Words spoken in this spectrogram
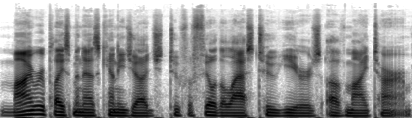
my replacement as county judge to fulfill the last two years of my term.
